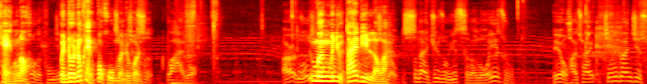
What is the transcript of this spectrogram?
แข็งหรอ เหมือนโดนน้ำแข็งปกคลุมเหมือนทุกคน มึงมันอยู่ใต้ดินเหรอวะ 既有世代居住于此的罗伊族，也有怀揣尖端技术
